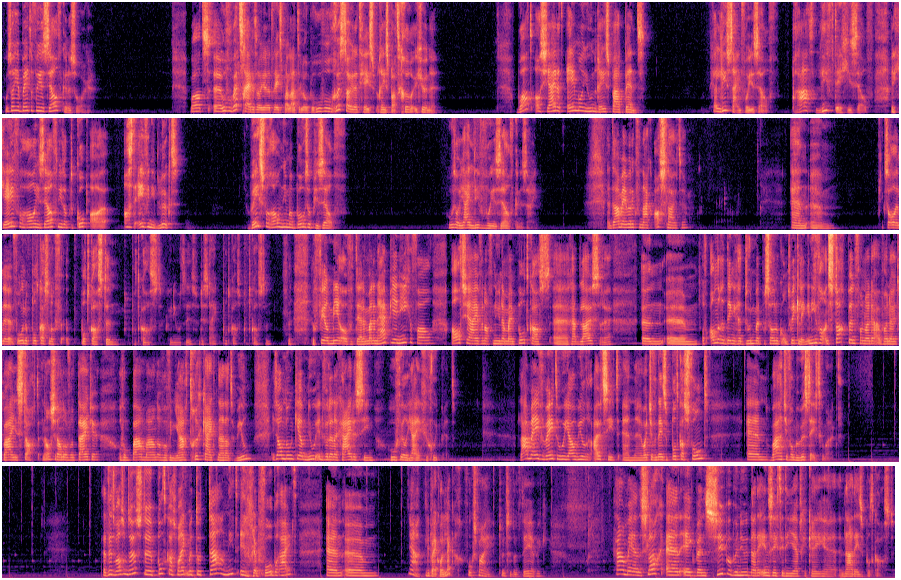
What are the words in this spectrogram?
Hoe zou je beter voor jezelf kunnen zorgen? Wat, uh, hoeveel wedstrijden zou je het racepad laten lopen? Hoeveel rust zou je dat racepad gunnen? Wat als jij dat 1 miljoen racepaard bent? Ga lief zijn voor jezelf. Praat lief tegen jezelf. En geef vooral jezelf niet op de kop eh, als het even niet lukt. Wees vooral niet meer boos op jezelf. Hoe zou jij liever voor jezelf kunnen zijn? En daarmee wil ik vandaag afsluiten. En ehm, ik zal in de volgende podcast nog podcasten, podcast, ik weet niet wat het is, wat is het eigenlijk? Podcast, podcasten. nog veel meer over vertellen. Maar dan heb je in ieder geval, als jij vanaf nu naar mijn podcast uh, gaat luisteren, een, um, of andere dingen gaat doen met persoonlijke ontwikkeling. In ieder geval een startpunt vanuit, vanuit waar je start. En als je dan over een tijdje, of een paar maanden of over een jaar terugkijkt naar dat wiel, je zal hem nog een keer opnieuw invullen en dan ga je dus zien hoeveel jij gegroeid bent. Laat me even weten hoe jouw wiel eruit ziet en uh, wat je van deze podcast vond en waar het je van bewust heeft gemaakt. dit was hem dus, de podcast waar ik me totaal niet in heb voorbereid. En um, ja, het liep eigenlijk wel lekker, volgens mij. Tenminste, dat idee heb ik. Ga mee aan de slag en ik ben super benieuwd naar de inzichten die je hebt gekregen na deze podcast.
